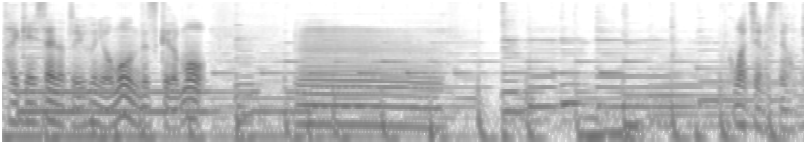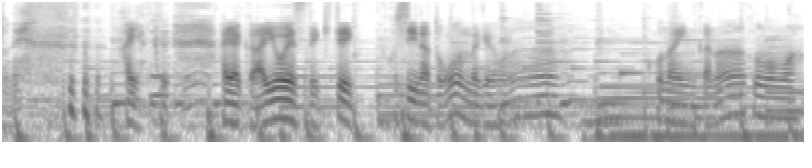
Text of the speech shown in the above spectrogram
体験したいなというふうに思うんですけどもうーん。困っちゃいますねほんとね。早く早く iOS で来てほしいなと思うんだけどもな。来ないんかなこのまま。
